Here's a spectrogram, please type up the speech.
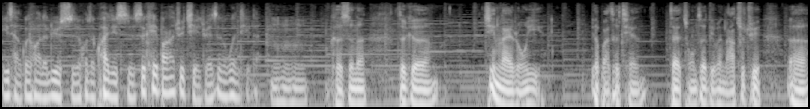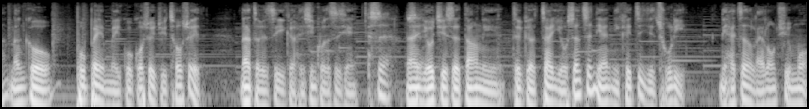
遗产规划的律师或者会计师，是可以帮他去解决这个问题的。嗯嗯。可是呢，这个进来容易，要把这个钱再从这里面拿出去，呃，能够不被美国国税局抽税的，那这个是一个很辛苦的事情。是。那尤其是当你这个在有生之年，你可以自己处理，你还知道来龙去脉。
